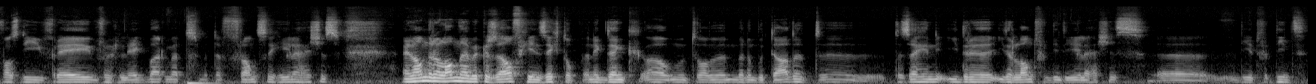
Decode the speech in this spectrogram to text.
was die vrij vergelijkbaar met, met de Franse gele hesjes. In andere landen heb ik er zelf geen zicht op. En ik denk, uh, om het met een boetade te, zeggen, iedere, ieder land verdient die gele hesjes uh, die het verdient.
